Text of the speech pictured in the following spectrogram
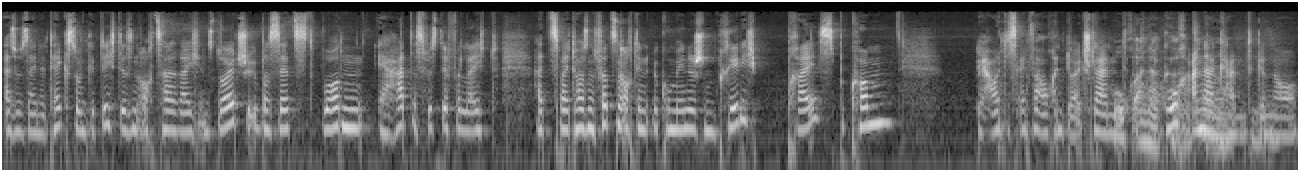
Also seine Texte und Gedichte sind auch zahlreich ins Deutsche übersetzt worden. Er hat, das wisst ihr vielleicht, hat 2014 auch den ökumenischen Predigtpreis bekommen. Ja, und ist einfach auch in Deutschland Hoch anerkannt. hoch anerkannt, genau.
